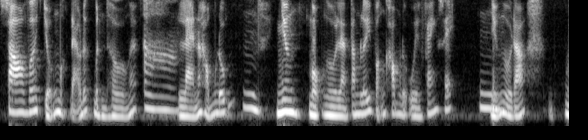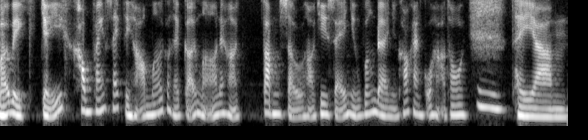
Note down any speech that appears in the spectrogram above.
so với chuẩn mực đạo đức bình thường á à. là nó không đúng ừ. nhưng một người làm tâm lý vẫn không được quyền phán xét ừ. những người đó bởi vì chỉ không phán xét thì họ mới có thể cởi mở để họ tâm sự họ chia sẻ những vấn đề những khó khăn của họ thôi ừ. thì um,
